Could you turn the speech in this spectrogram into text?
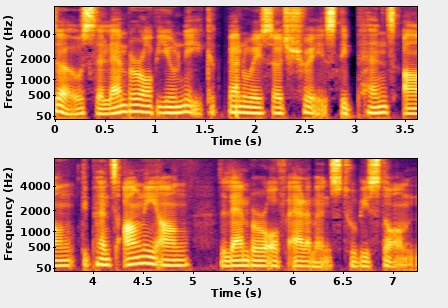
Thus, the number of unique binary search trees depends on depends only on the number of elements to be stored.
